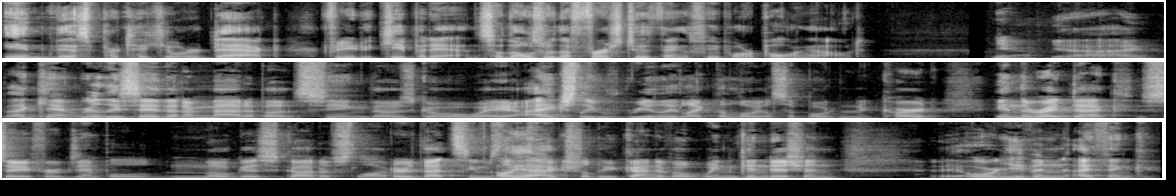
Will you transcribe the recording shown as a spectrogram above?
in this particular deck for you to keep it in. So those are the first two things people are pulling out. Yeah. Yeah, I, I can't really say that I'm mad about seeing those go away. I actually really like the Loyal Subordinate card. In the right deck, say, for example, Mogis, God of Slaughter, that seems oh, like yeah. actually kind of a win condition. Or even, I think,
